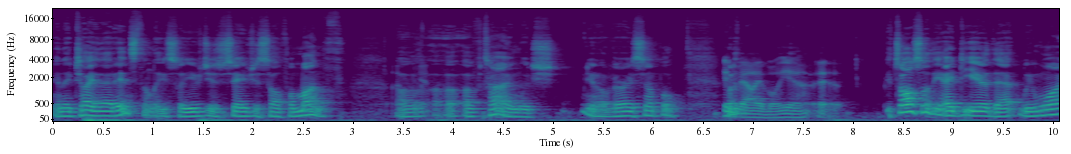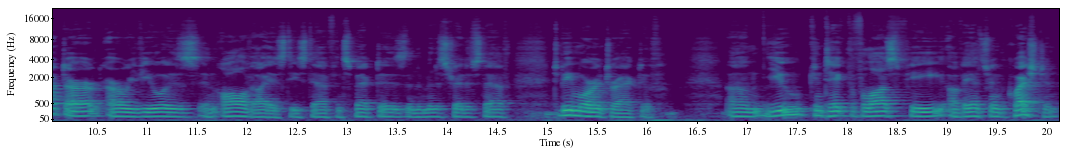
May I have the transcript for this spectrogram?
and they tell you that instantly. So you've just saved yourself a month of, of time, which you know, very simple. Invaluable, yeah. Uh, It's also the idea that we want our, our reviewers and all of ISD staff, inspectors and administrative staff, to be more interactive. Um, you can take the philosophy of answering the question,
